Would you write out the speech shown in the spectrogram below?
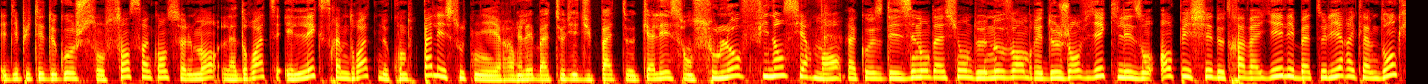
Les députés de gauche sont 150 seulement. La droite et l'extrême droite ne compte pas les soutenir. Les bateliers du Pas-de-Calais sont sous l'eau financièrement. À cause des inondations de novembre et de janvier qui les ont empêchés de travailler, les bateliers réclament donc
